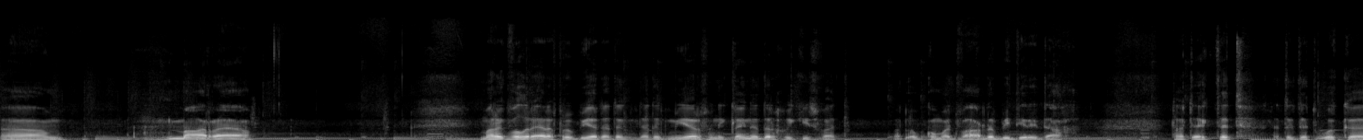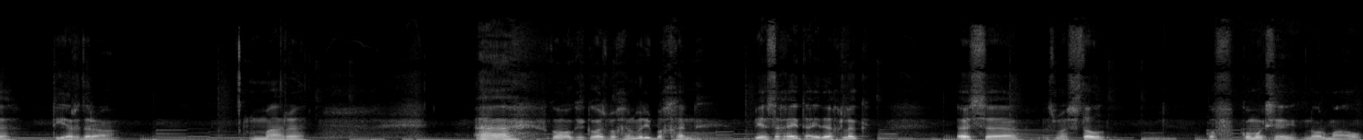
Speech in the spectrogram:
Ehm um, maar uh Maar ek wil regtig probeer dat ek dat ek meer van die kleiner goedjies wat wat opkom wat waarde bied hierdie dag dat ek dit dat ek dit ook uh deurdra. Maar uh uh kom okay, kom ons begin met die begin. Besigheid heidaglik is uh is maar stil of kom ek sê normaal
